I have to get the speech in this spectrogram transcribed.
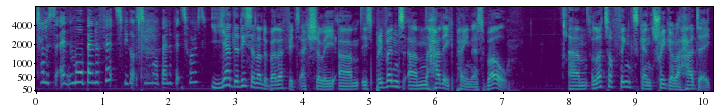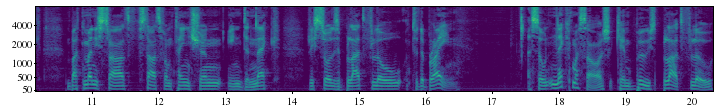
tell us uh, more benefits. Have you got some more benefits for us? Yeah, there is another benefit actually. Um, it prevents um, headache pain as well. Um, lots of things can trigger a headache, but many start starts from tension in the neck, restores blood flow to the brain. So neck massage can boost blood flow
